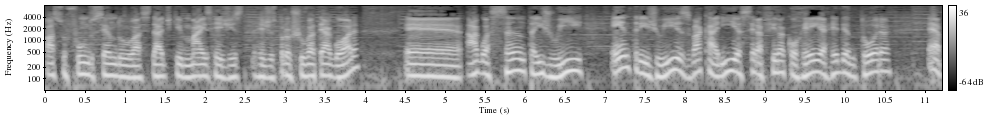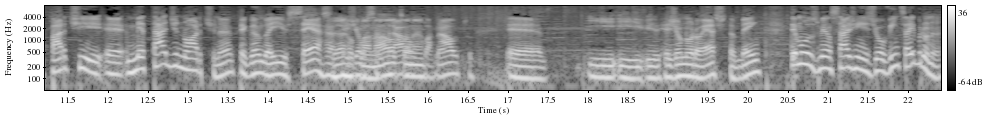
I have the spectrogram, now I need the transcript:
Passo Fundo sendo a cidade que mais registra, registrou chuva até agora. É, Água Santa, Ijuí, entre Juiz, Vacaria, Serafina Correia, Redentora. É, a parte é, metade norte, né? Pegando aí Serra, Serra região Planalto, central, né? Planalto. É, e, e, e, região noroeste também. Temos mensagens de ouvintes aí, Bruna?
